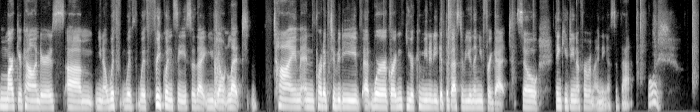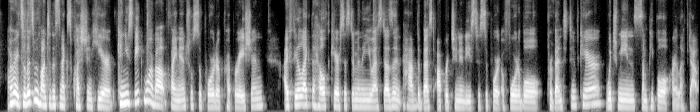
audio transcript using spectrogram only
mark your calendars, um, you know, with with with frequency, so that you don't let time and productivity at work or in your community get the best of you, and then you forget. So, thank you, Gina, for reminding us of that. Of. All right, so let's move on to this next question here. Can you speak more about financial support or preparation? I feel like the healthcare system in the US doesn't have the best opportunities to support affordable preventative care, which means some people are left out.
